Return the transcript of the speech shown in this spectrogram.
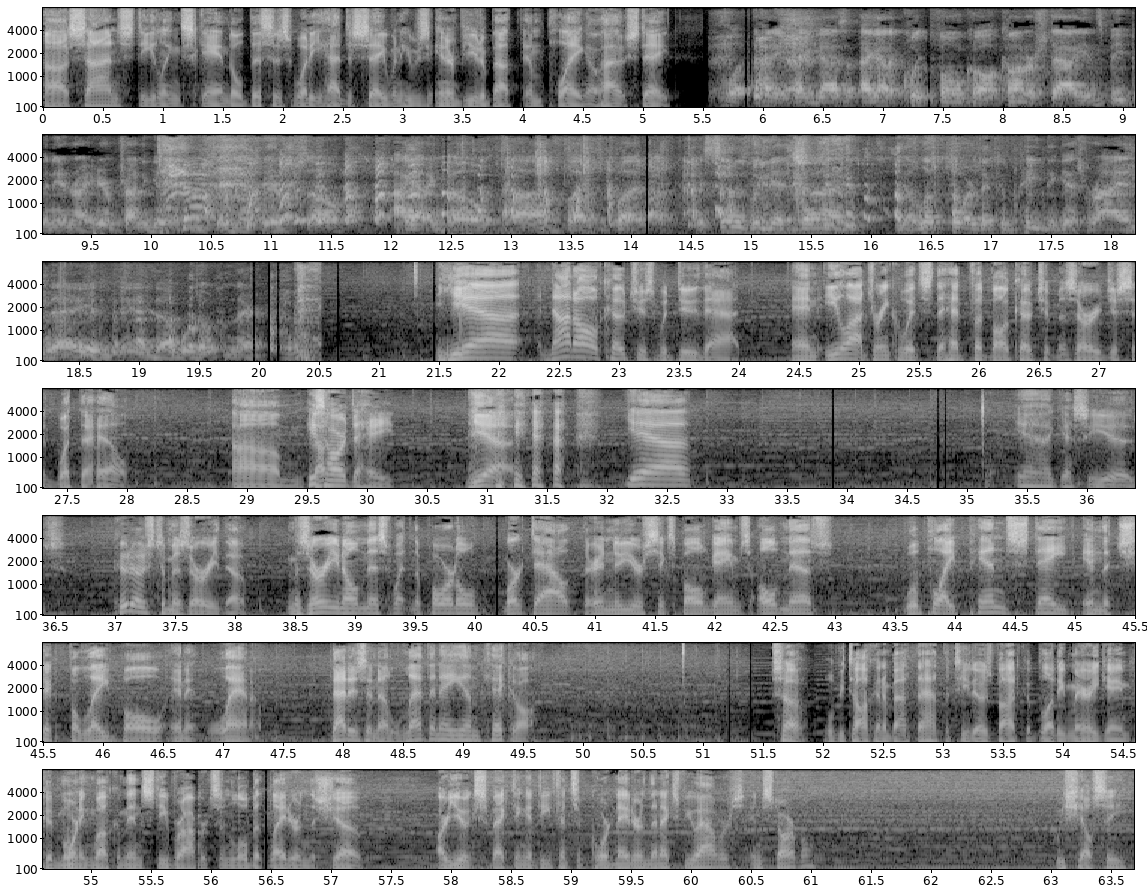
uh, sign stealing scandal. This is what he had to say when he was interviewed about them playing Ohio State. Well, hey, hey guys, I got a quick phone call. Connor Stalions beeping in right here. I'm trying to get some signals here, so I gotta go. Uh, but but as soon as we get done, you know, look forward to competing against Ryan Day, and, and uh, we'll go from there. Yeah, not all coaches would do that. And Eli Drinkwitz, the head football coach at Missouri, just said, "What the hell?" Um, He's uh, hard to hate. Yeah, yeah, yeah. I guess he is. Kudos to Missouri, though. Missouri and Ole Miss went in the portal, worked out. They're in New Year's Six bowl games. Ole Miss will play Penn State in the Chick Fil A Bowl in Atlanta. That is an 11 a.m. kickoff. So we'll be talking about that, the Tito's Vodka Bloody Mary game. Good morning. Welcome in Steve Robertson a little bit later in the show. Are you expecting a defensive coordinator in the next few hours in Starkville? We shall see.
